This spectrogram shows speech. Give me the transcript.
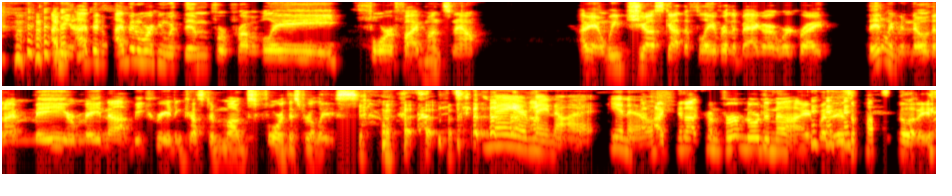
I mean, I've been I've been working with them for probably four or five months now. I mean, we just got the flavor and the bag artwork right. They don't even know that I may or may not be creating custom mugs for this release. may or may not, you know. I cannot confirm nor deny, but it's a possibility.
